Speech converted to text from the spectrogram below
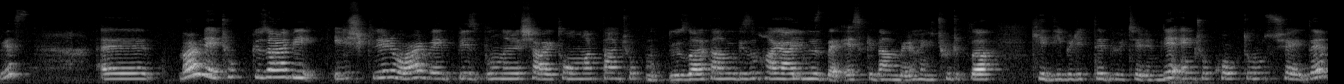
biz. E, Böyle çok güzel bir ilişkileri var ve biz bunlara şahit olmaktan çok mutluyuz. Zaten bizim hayalimiz de eskiden beri hani çocukla kediyi birlikte büyütelim diye en çok korktuğumuz şey de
